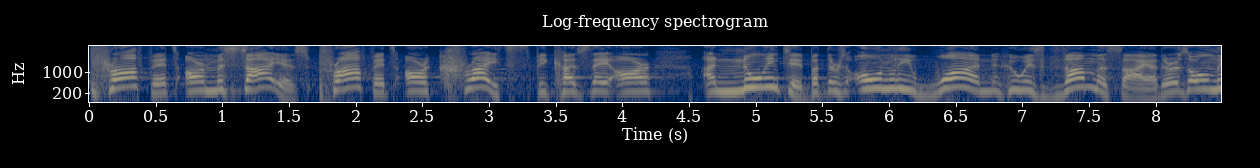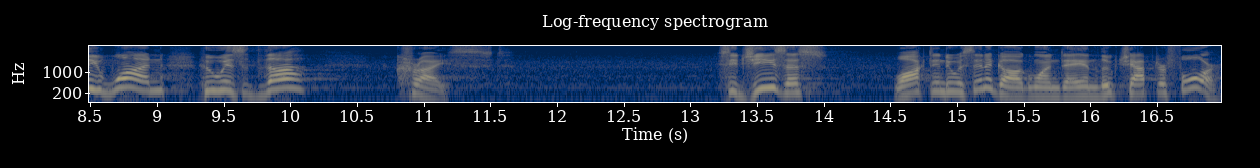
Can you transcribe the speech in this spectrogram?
prophets are messiahs, prophets are Christs because they are anointed. But there's only one who is the Messiah, there is only one who is the Christ. See, Jesus walked into a synagogue one day in Luke chapter 4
